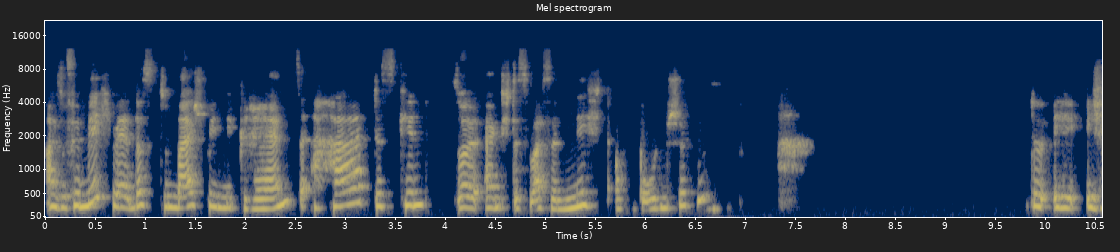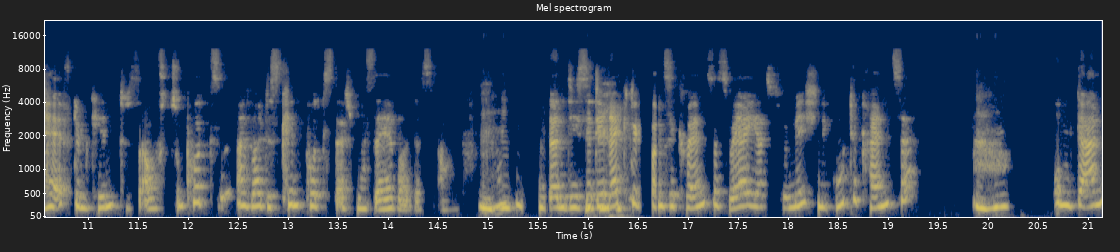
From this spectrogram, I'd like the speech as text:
also für mich wäre das zum Beispiel eine Grenze. Aha, das Kind soll eigentlich das Wasser nicht auf den Boden schütten. Ich, ich helfe dem Kind, das aufzuputzen, aber das Kind putzt erstmal selber das auf. Mhm. Und dann diese mhm. direkte Konsequenz, das wäre jetzt für mich eine gute Grenze, mhm. um dann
